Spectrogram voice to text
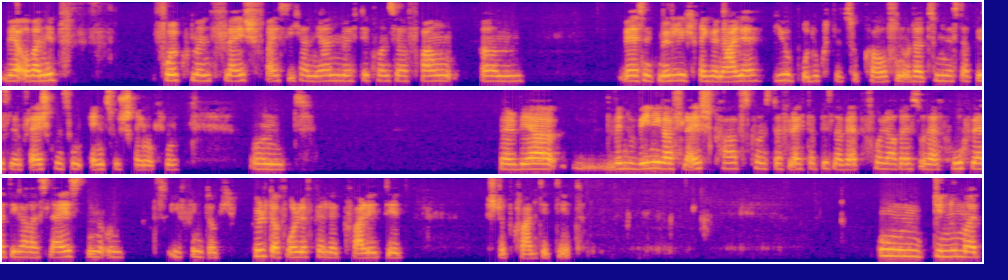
Wer aber nicht vollkommen fleischfrei sich ernähren möchte, kann sich auch fragen, ähm, wäre es nicht möglich, regionale Bioprodukte zu kaufen oder zumindest ein bisschen den Fleischkonsum einzuschränken. Und weil wer, wenn du weniger Fleisch kaufst, kannst du vielleicht ein bisschen wertvolleres oder hochwertigeres leisten. Und ich finde, da gilt auf alle Fälle Qualität statt Quantität. Und die Nummer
